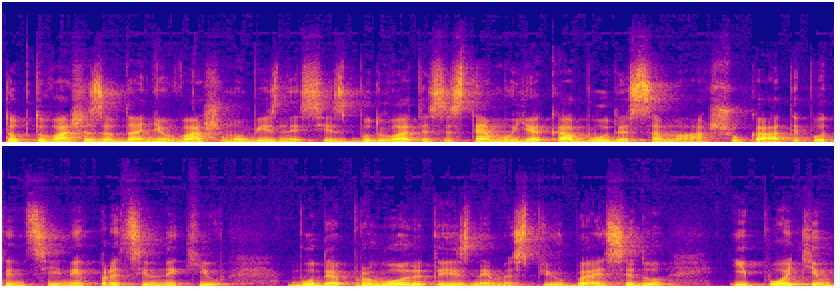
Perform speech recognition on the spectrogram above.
Тобто, ваше завдання в вашому бізнесі збудувати систему, яка буде сама шукати потенційних працівників буде проводити із ними співбесіду, і потім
